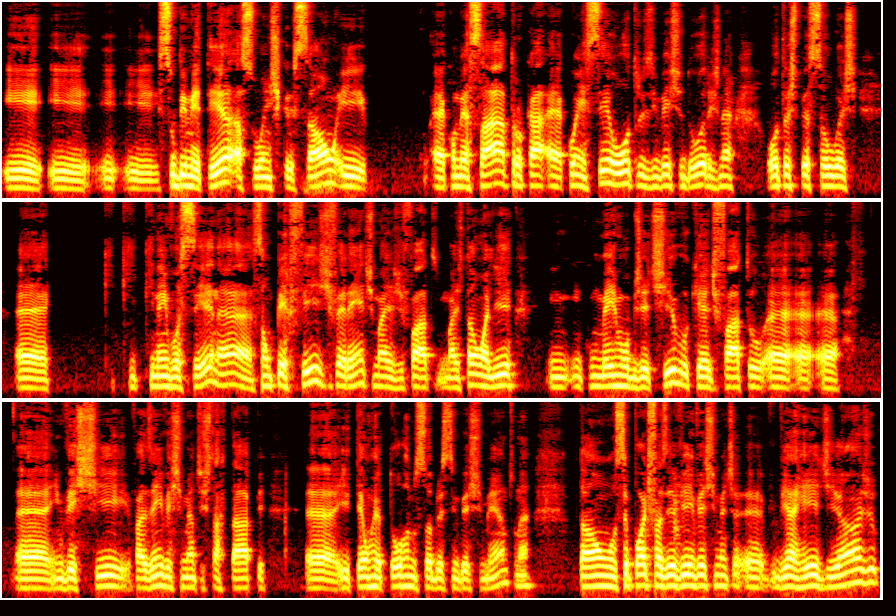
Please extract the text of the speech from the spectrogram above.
e, e, e, e, submeter a sua inscrição e é, começar a trocar, é, conhecer outros investidores, né, outras pessoas é, que, que, nem você, né, são perfis diferentes, mas de fato, mas estão ali em, em, com o mesmo objetivo, que é de fato é, é, investir, fazer investimento em startup e ter um retorno sobre esse investimento, né? Então, você pode fazer via investimento, via rede de anjo,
